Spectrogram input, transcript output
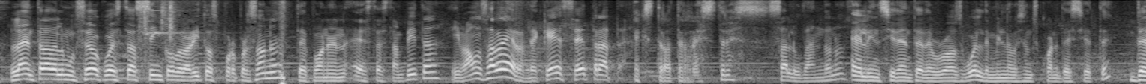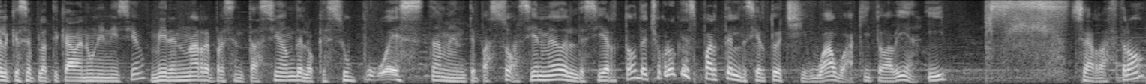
La entrada al museo cuesta 5 dolaritos por persona. Te ponen esta estampita y vamos a ver de qué se trata. Extraterrestres saludándonos. El incidente de Roswell de 1947, del que se platicaba en un inicio. Miren, una representación de lo que supuestamente pasó. Así en medio del desierto. De hecho, creo que es parte del desierto de Chihuahua, aquí todavía. Y se arrastró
